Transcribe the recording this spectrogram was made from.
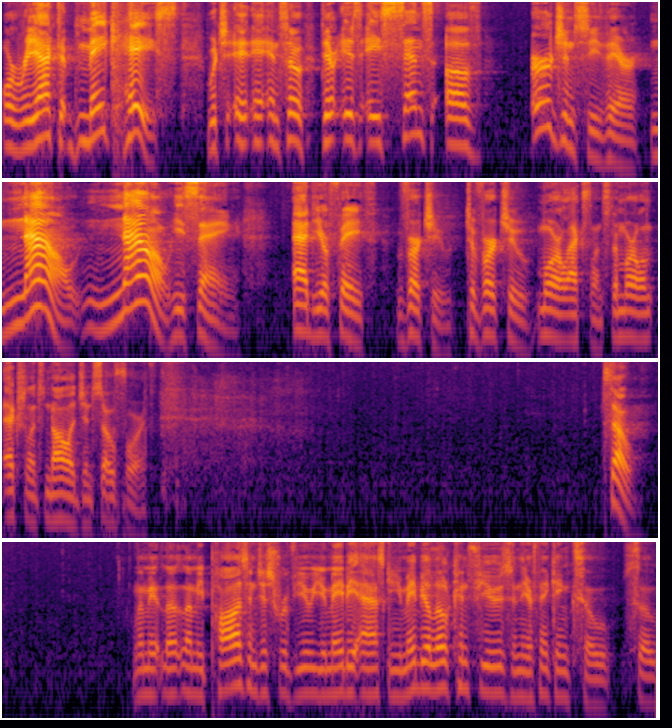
or react, make haste, which, and so there is a sense of urgency there. Now, now, he's saying, add your faith virtue, to virtue, moral excellence, to moral excellence, knowledge, and so forth. So, let me, let, let, me pause and just review. You may be asking, you may be a little confused, and you're thinking, so, so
